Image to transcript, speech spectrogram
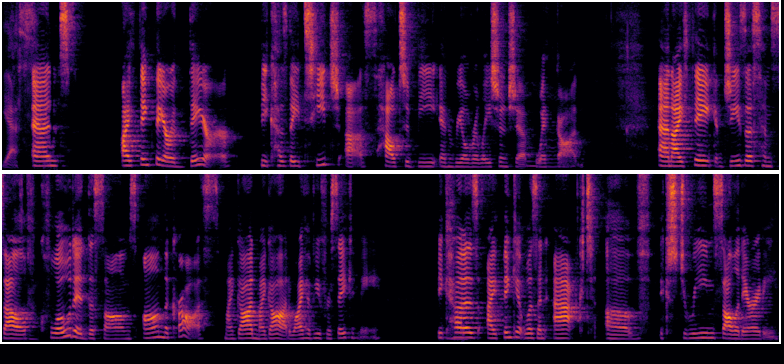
Yes. And I think they are there because they teach us how to be in real relationship mm-hmm. with God. And I think Jesus himself quoted the Psalms on the cross My God, my God, why have you forsaken me? Because mm-hmm. I think it was an act of extreme solidarity.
